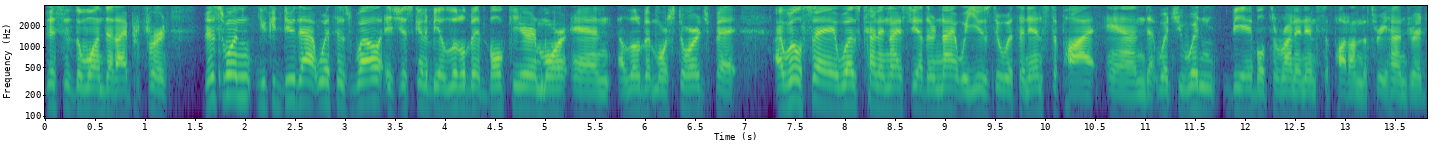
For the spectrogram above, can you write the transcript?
this is the one that I preferred. This one you could do that with as well. It's just gonna be a little bit bulkier and more and a little bit more storage, but I will say it was kind of nice the other night. We used it with an Instapot and which you wouldn't be able to run an Instapot on the 300,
